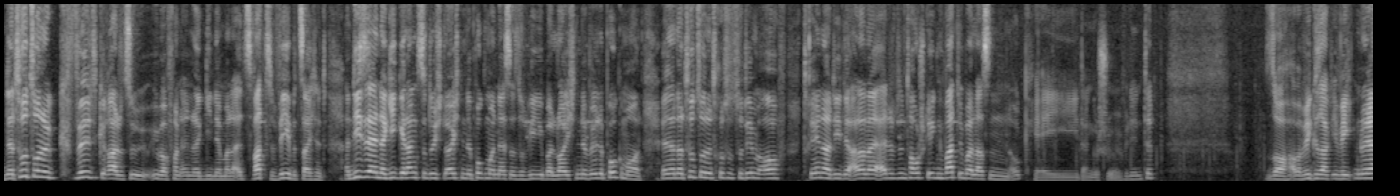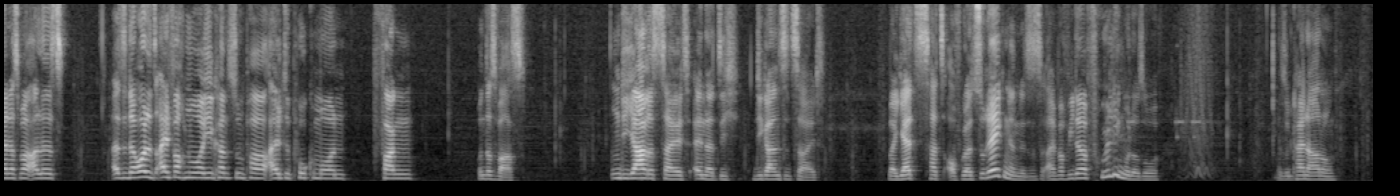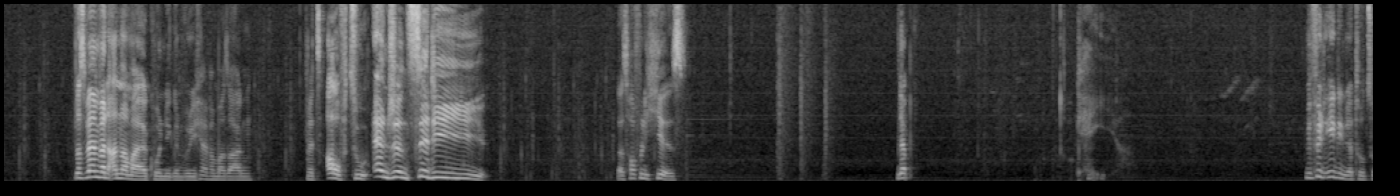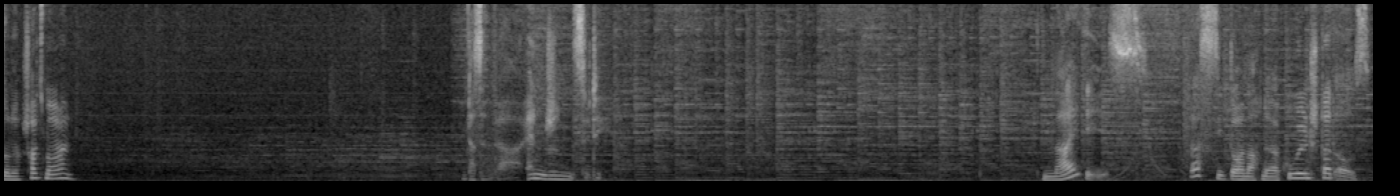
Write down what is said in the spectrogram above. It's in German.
Die Naturzone quillt geradezu über von Energie, die man als Watt W bezeichnet. An diese Energie gelangst du durch leuchtende Pokémon-Nester sowie über leuchtende wilde Pokémon. In der Naturzone triffst du zudem auf Trainer, die dir allerlei Items im Tausch gegen Watt überlassen. Okay, Dankeschön für den Tipp. So, aber wie gesagt, wir ignorieren das mal alles. Also der Ort ist einfach nur, hier kannst du ein paar alte Pokémon fangen und das war's. Und die Jahreszeit ändert sich die ganze Zeit. Weil jetzt hat es aufgehört zu regnen. Es ist einfach wieder Frühling oder so. Also keine Ahnung. Das werden wir ein andermal erkundigen, würde ich einfach mal sagen. Jetzt auf zu Engine City! Das hoffentlich hier ist. Ja. Okay. Wie findet ihr die Naturzone? Schaut's mal rein. Da sind wir. Engine City. Nice. Das sieht doch nach einer coolen Stadt aus.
